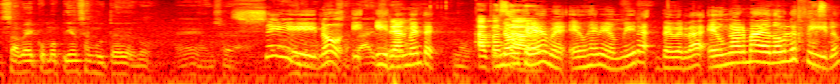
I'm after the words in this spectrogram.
saber cómo piensan ustedes dos. Eh, sí, no, y, realmente, no. créeme, Eugenio, mira, de verdad, es un arma de doble filo.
